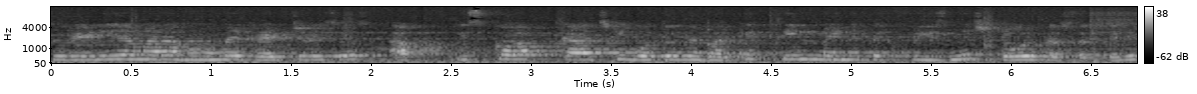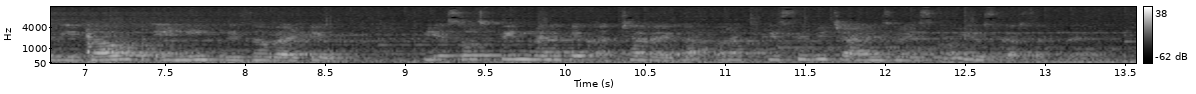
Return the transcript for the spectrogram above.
तो रेडी है हमारा होममेड रेड चिली सॉस आप, इसको आप कांच की बोतल में भर के तीन महीने तक फ्रीज में स्टोर कर सकते हैं विदाउट एनी प्रिजर्वेटिव ये सॉस तीन महीने तक अच्छा रहेगा और आप किसी भी चाइनीज़ में इसको यूज़ कर सकते हैं।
